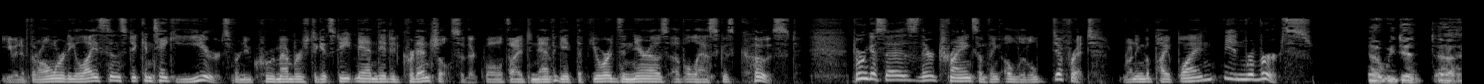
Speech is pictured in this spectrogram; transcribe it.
Even if they're already licensed, it can take years for new crew members to get state mandated credentials so they're qualified to navigate the fjords and narrows of Alaska's coast. Tornga says they're trying something a little different, running the pipeline in reverse. Uh, we did uh,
